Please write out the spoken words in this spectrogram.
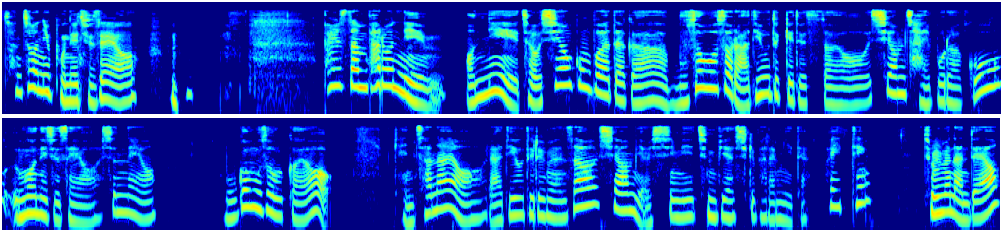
천천히 보내주세요. 8385님, 언니, 저 시험 공부하다가 무서워서 라디오 듣게 됐어요. 시험 잘 보라고 응원해주세요. 하셨네요. 뭐가 무서울까요? 괜찮아요. 라디오 들으면서 시험 열심히 준비하시기 바랍니다. 화이팅! 졸면 안 돼요?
